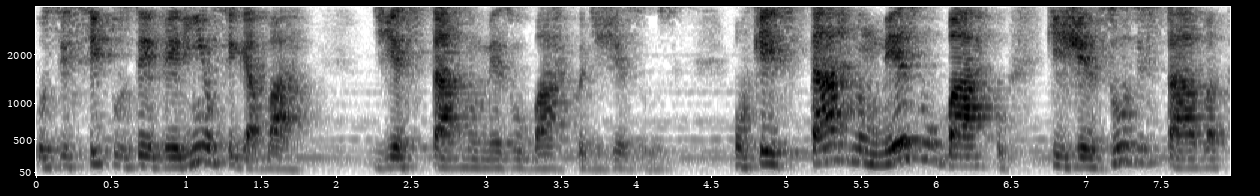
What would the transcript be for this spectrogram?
os discípulos deveriam se gabar, de estar no mesmo barco de Jesus. Porque estar no mesmo barco que Jesus estava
